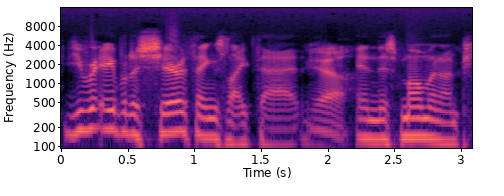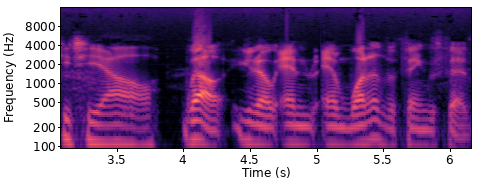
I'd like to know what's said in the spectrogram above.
You were able to share things like that Yeah. in this moment on PTL. Well, you know, and and one of the things that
